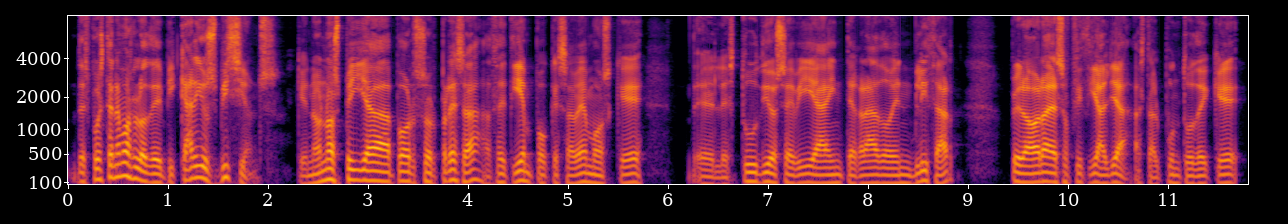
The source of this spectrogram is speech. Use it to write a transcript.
Después tenemos lo de Vicarious Visions, que no nos pilla por sorpresa. Hace tiempo que sabemos que el estudio se había integrado en Blizzard, pero ahora es oficial ya, hasta el punto de que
